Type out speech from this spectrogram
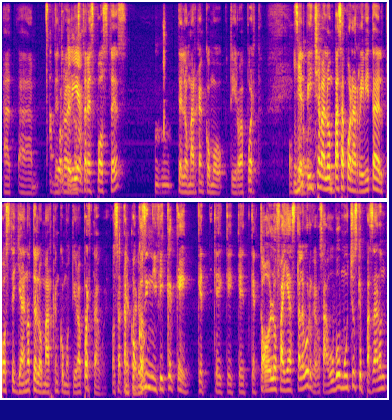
a- a- A dentro de los tres postes, te lo marcan como tiro a puerta. Si el pinche balón pasa por arribita del poste, ya no te lo marcan como tiro a puerta, güey. O sea, tampoco significa que, que, que, que, que, que todo lo fallaste a la burger. O sea, hubo muchos que pasaron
